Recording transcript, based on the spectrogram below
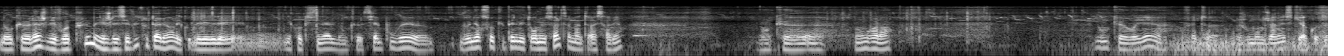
Donc euh, là je les vois plus mais je les ai vus tout à l'heure les, les, coccinelles. Donc euh, si elles pouvaient venir s'occuper de mes tournesols ça m'intéresserait bien. Donc, donc voilà. Donc vous voyez, en fait je vous montre jamais ce qui est à côté.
